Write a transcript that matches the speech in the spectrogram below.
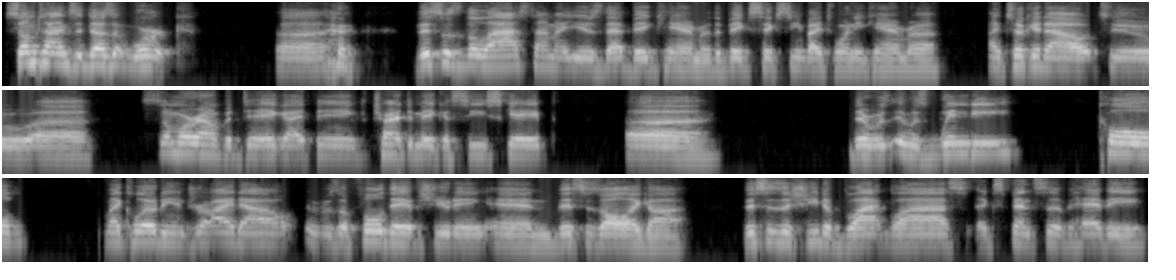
sometimes it doesn't work. Uh, this was the last time I used that big camera, the big 16 by 20 camera. I took it out to uh, somewhere around Bodega, I think, tried to make a seascape. Uh, there was it was windy, cold, my collodion dried out. It was a full day of shooting, and this is all I got. This is a sheet of black glass, expensive, heavy.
